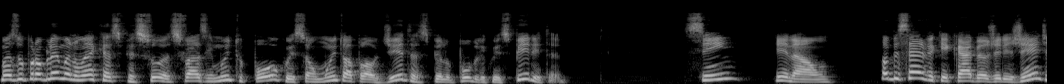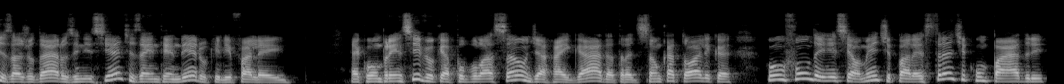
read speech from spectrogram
Mas o problema não é que as pessoas fazem muito pouco e são muito aplaudidas pelo público espírita? Sim e não. Observe que cabe aos dirigentes ajudar os iniciantes a entender o que lhe falei. É compreensível que a população de arraigada tradição católica confunda inicialmente palestrante com padre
